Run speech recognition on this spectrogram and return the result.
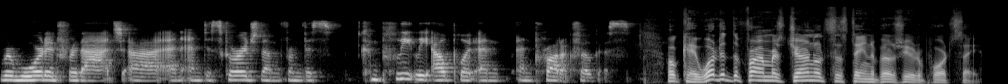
rewarded for that uh, and, and discourage them from this completely output and, and product focus. Okay, what did the Farmers Journal Sustainability Report say?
